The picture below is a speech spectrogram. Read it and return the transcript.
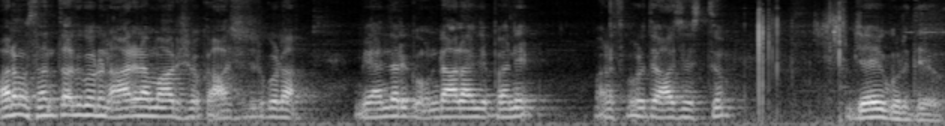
పరమ సంతద్గురు నారాయణ మహర్షి యొక్క ఆశిష్యులు కూడా మీ అందరికీ ఉండాలని చెప్పని మనస్ఫూర్తి ఆశిస్తూ జై గురుదేవ్.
